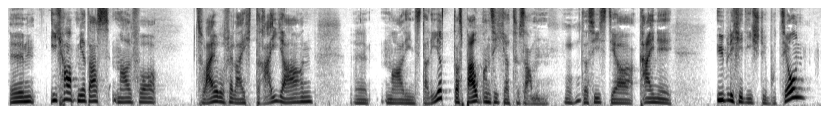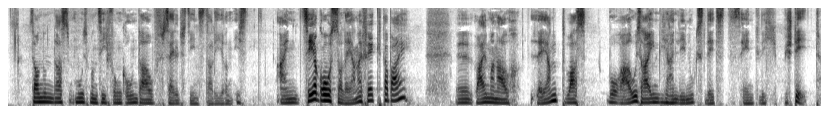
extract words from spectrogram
Ähm, ich habe mir das mal vor zwei oder vielleicht drei Jahren äh, mal installiert. Das baut man sich ja zusammen. Mhm. Das ist ja keine übliche Distribution, sondern das muss man sich von Grund auf selbst installieren. Ist ein sehr großer Lerneffekt dabei, äh, weil man auch lernt, was, woraus eigentlich ein Linux letztendlich besteht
